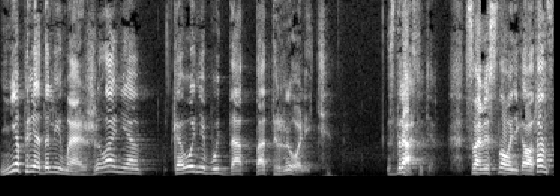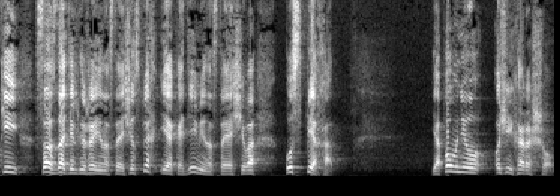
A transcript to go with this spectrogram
непреодолимое желание кого-нибудь да потроллить. Здравствуйте! С вами снова Николай Танский, создатель движения «Настоящий успех» и Академии настоящего успеха. Я помню очень хорошо,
